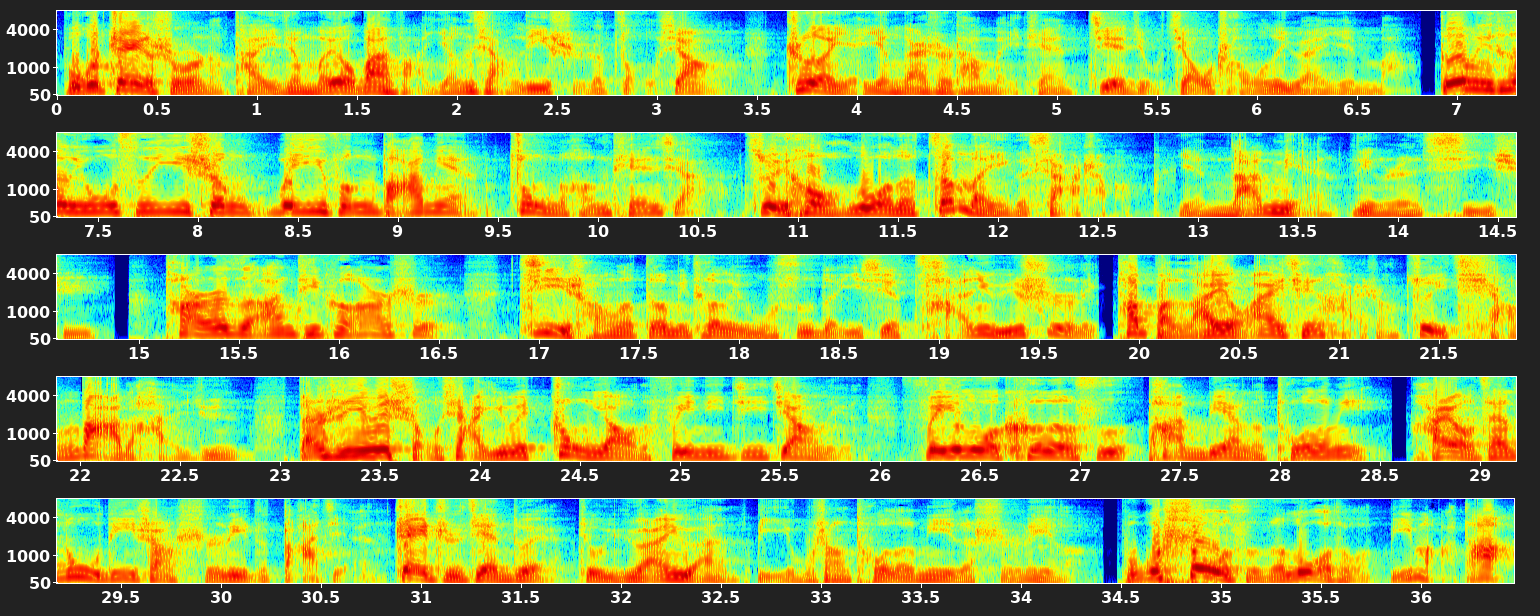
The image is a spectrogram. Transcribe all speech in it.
不过这个时候呢，他已经没有办法影响历史的走向了。这也应该是他每天借酒浇愁的原因吧。德米特里乌斯一生威风八面，纵横天下，最后落得这么一个下场，也难免令人唏嘘。他儿子安提克二世继承了德米特里乌斯的一些残余势力。他本来有爱琴海上最强大的海军，但是因为手下一位重要的腓尼基将领菲洛克勒斯叛变了托勒密，还有在陆地上实力的大减，这支舰队就远远比不上托勒密的实力了。不过，瘦死的骆驼比马大。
